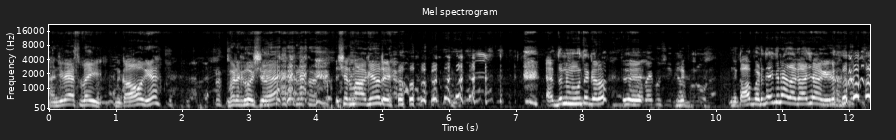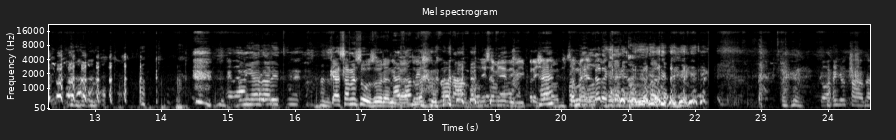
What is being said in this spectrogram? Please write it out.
हाँ जी वैस भाई निकाह हो गया बड़े खुश हो हैं शर्मा गए हो रहे हो इधर मुँह तो करो निकाह पढ़ते जनाजा कहा जा गए तू कैसा महसूस हो रहा निकाह तो नहीं समझ नहीं हैं? समझ तो जो था था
